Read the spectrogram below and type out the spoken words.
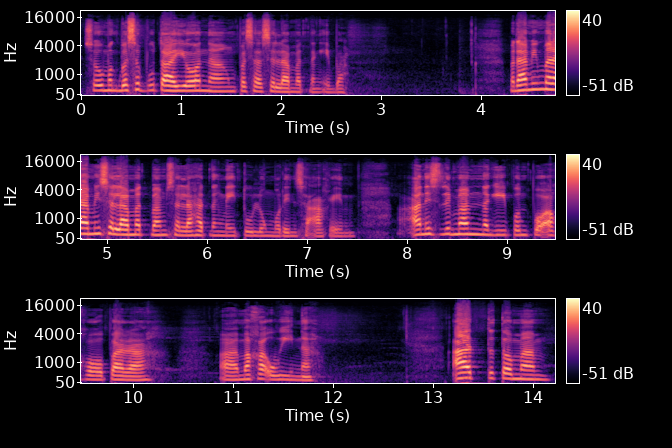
So magbasa po tayo ng pasasalamat ng iba. Maraming maraming salamat ma'am sa lahat ng naitulong mo rin sa akin. Honestly ma'am, nag-iipon po ako para ah, makauwi na. At totoo ma'am,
